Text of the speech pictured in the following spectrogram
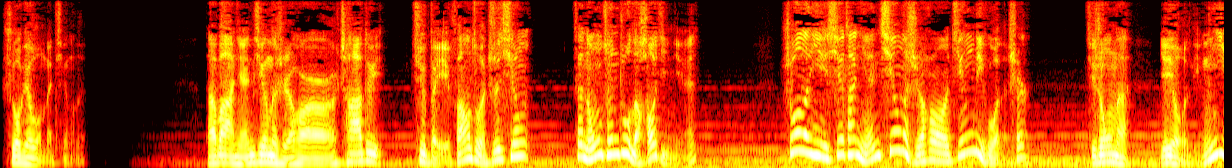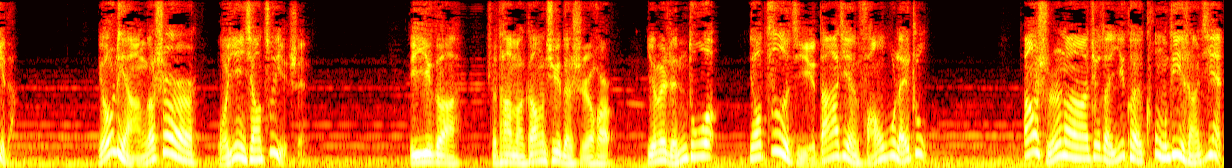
说给我们听的。他爸年轻的时候插队。去北方做知青，在农村住了好几年，说了一些他年轻的时候经历过的事儿，其中呢也有灵异的，有两个事儿我印象最深。第一个是他们刚去的时候，因为人多，要自己搭建房屋来住，当时呢就在一块空地上建，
